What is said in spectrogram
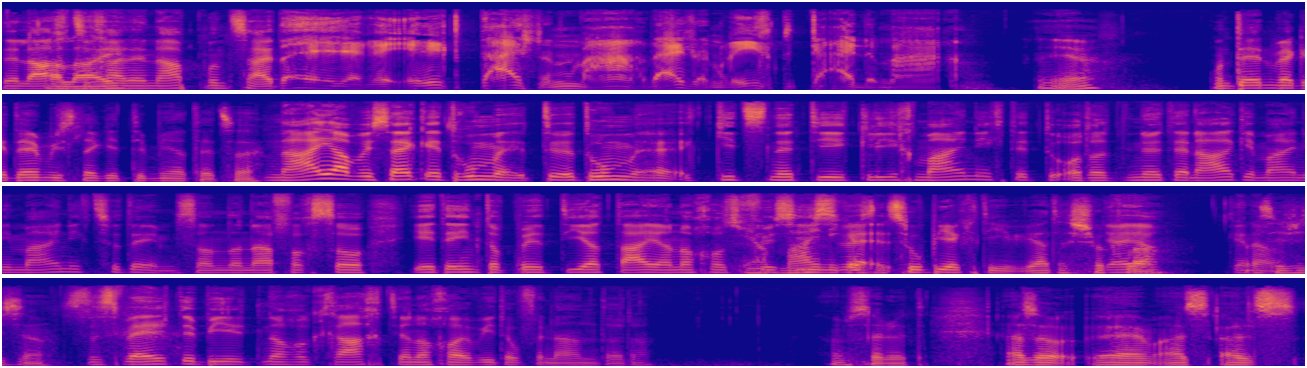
der lacht Allein. sich einen ab und sagt, Hey, der Erik, da ist ein Mann, da ist ein richtig geiler Mann. Ja. Und dann wegen dem ist es legitimiert jetzt. äh. Nein, aber ich sage, darum, darum gibt es nicht die gleiche Meinung oder nicht eine allgemeine Meinung zu dem, sondern einfach so, jeder interpretiert da ja noch Ja, für Meinungen Wel- sind subjektiv, ja, das ist schon ja, klar. ja, genau. Das ist so. Das Weltbild nachher kracht ja nachher wieder aufeinander, oder? Absolut. Also ähm, als, als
